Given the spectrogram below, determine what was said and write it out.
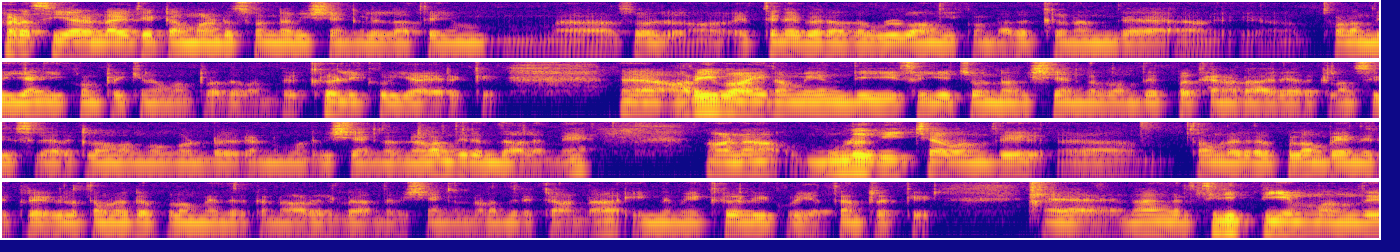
கடைசியாக ரெண்டாயிரத்தி எட்டாம் ஆண்டு சொன்ன விஷயங்கள் எல்லாத்தையும் ஸோ எத்தனை பேர் அதை உள்வாங்கி கொண்டு அதுக்கு நாங்கள் தொடர்ந்து இயங்கி கொண்டிருக்கிறோம்ன்றது வந்து கேள்விக்குறியாக இருக்குது அறிவாயுதம் ஏந்தி செய்ய சொன்ன விஷயங்கள் வந்து இப்போ கனடாவில் இருக்கலாம் சுவிஸில் இருக்கலாம் அங்கே கொண்டு ரெண்டு மூணு விஷயங்கள் நடந்திருந்தாலுமே ஆனால் முழு வீச்சாக வந்து தமிழர்கள் புலம்பெயர்ந்திருக்கிற இதில் தமிழர்கள் புலம்பெயர்ந்திருக்கிற நாடுகளில் அந்த விஷயங்கள் நடந்திருக்காண்டா இன்னுமே கேள்விக்குரியத்தான் இருக்குது நாங்கள் திருப்பியும் வந்து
